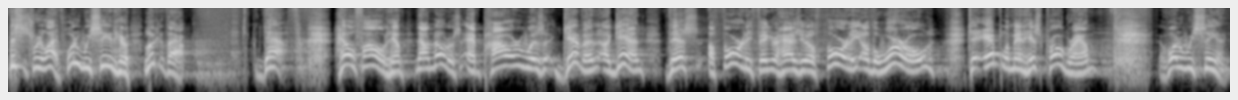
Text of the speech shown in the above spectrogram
This is real life. What are we seeing here? Look at that. Death. Hell followed him. Now notice, and power was given. Again, this authority figure has the authority of the world to implement his program. And what are we seeing?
